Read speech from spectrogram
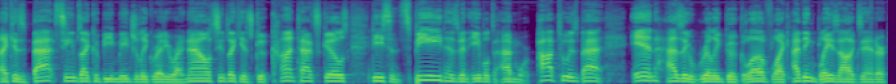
Like his bat seems like could be major league ready right now. It seems like he has good contact skills, decent speed, has been able to add more pop to his bat, and has a really good glove. Like I think Blaze Alexander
